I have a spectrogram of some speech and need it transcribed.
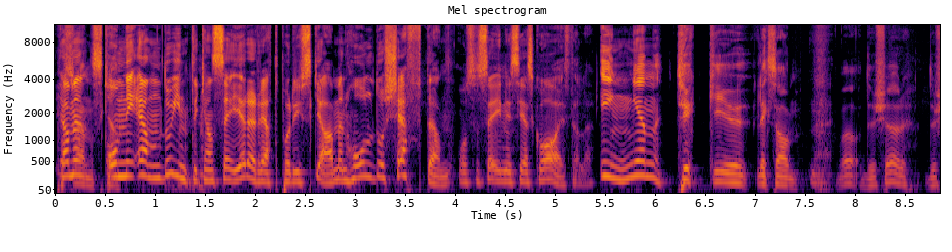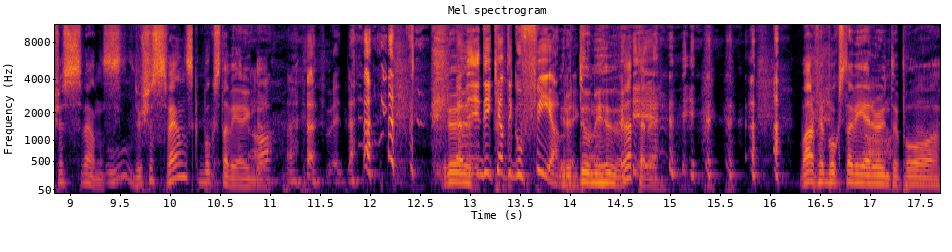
ja, svenska. Om ni ändå inte kan säga det rätt på ryska, men håll då käften och så säger ni CSKA istället. Ingen tycker ju liksom, du, kör, du, kör svensk, oh. du kör svensk bokstavering ja. du. det kan inte gå fel. Är liksom. du dum i huvudet eller? Varför bokstaverar ja. du inte på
